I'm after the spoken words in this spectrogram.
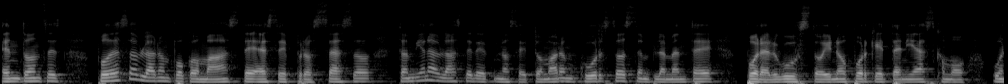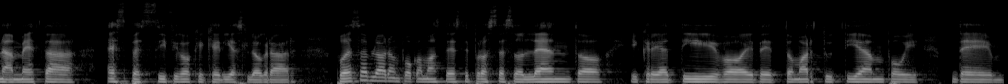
Entonces, ¿puedes hablar un poco más de ese proceso? También hablaste de, no sé, tomar un curso simplemente por el gusto y no porque tenías como una meta específica que querías lograr. ¿Puedes hablar un poco más de ese proceso lento y creativo y de tomar tu tiempo y de,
